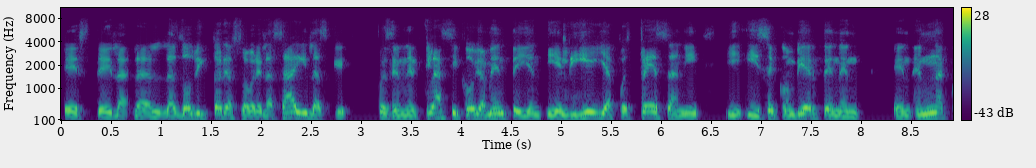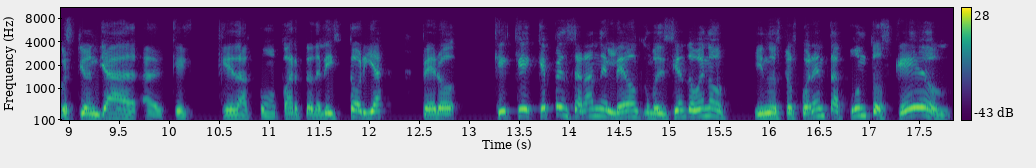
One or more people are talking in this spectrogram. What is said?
este, las dos victorias sobre las Águilas que pues en el clásico obviamente y en, y en liguilla pues pesan y, y, se convierten en, en, una cuestión ya ah, que queda como parte de la historia, pero ¿qué, qué, qué pensarán en León? Como diciendo, bueno, ¿y nuestros 40 puntos qué? ¿O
